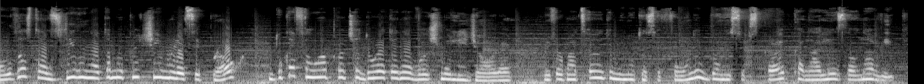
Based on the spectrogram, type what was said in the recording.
udhës ta zgjidhin atë me pëlqim reciprok, duke filluar procedurat e nevojshme ligjore. Informacionet e minutës së fundit bëni subscribe kanalin Zona VIP.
